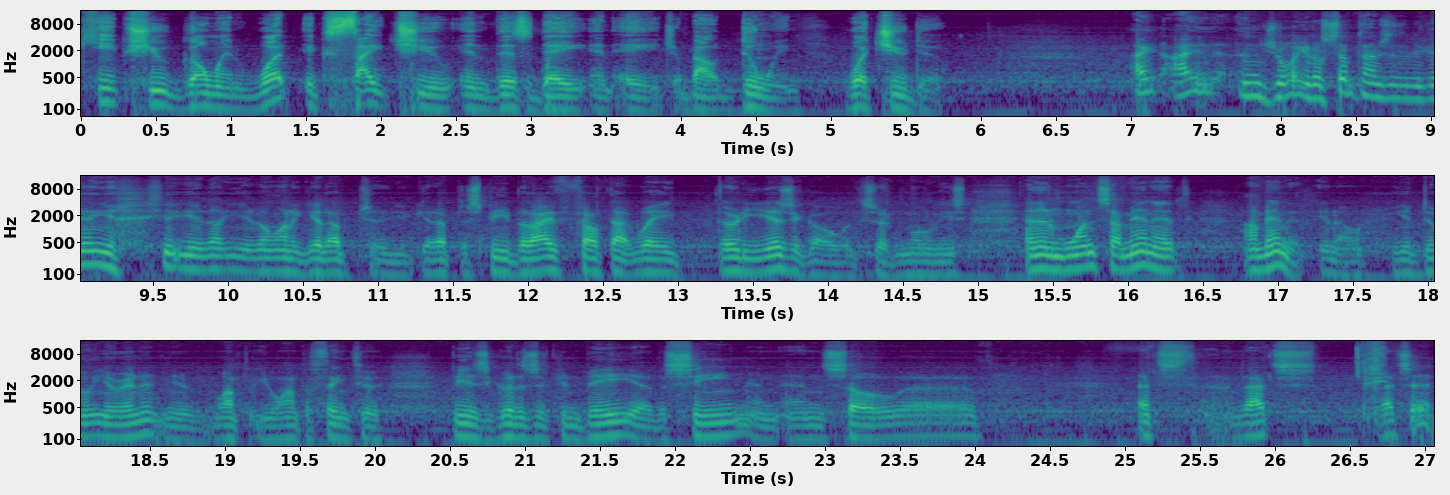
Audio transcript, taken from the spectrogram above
keeps you going, what excites you in this day and age about doing what you do. I, I, enjoy, you know, sometimes at the beginning you, you, don't, you don't want to get up to, you get up to speed, but I felt that way 30 years ago with certain movies. And then once I'm in it, I'm in it, you know. You do, you're in it, and you want, you want the thing to be as good as it can be, uh, the scene, and, and so uh, that's, that's, that's it.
